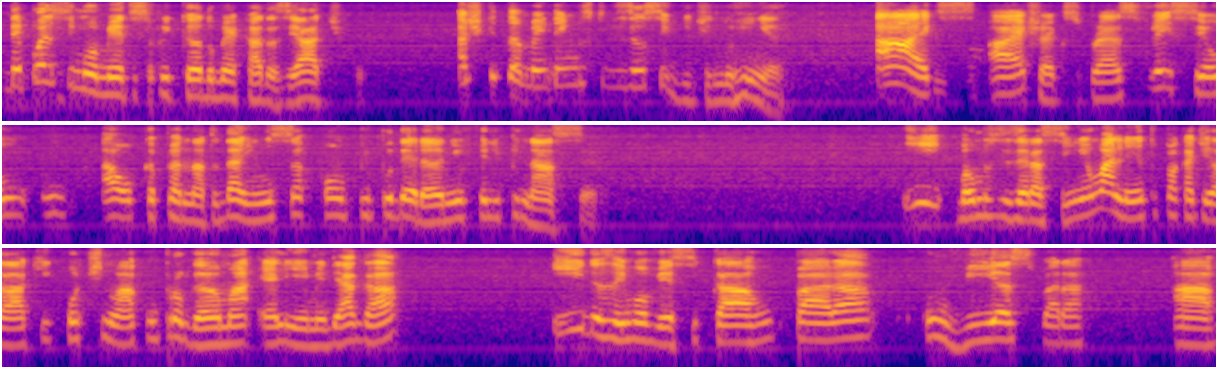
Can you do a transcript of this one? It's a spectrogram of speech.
depois desse momento explicando o mercado asiático, acho que também temos que dizer o seguinte, Lurinha. A, a Action Express venceu o, ao campeonato da INSA com o Pipo Derani e o Felipe Nasser. E, vamos dizer assim, é um alento para Cadillac continuar com o programa LMDH e desenvolver esse carro para com vias para a,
